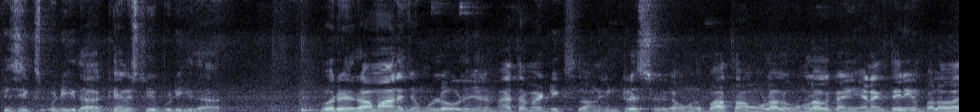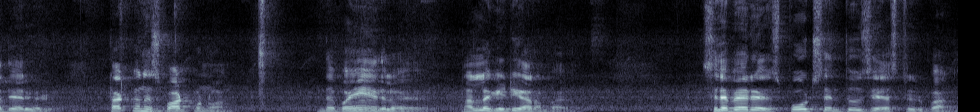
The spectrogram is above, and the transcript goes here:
ஃபிசிக்ஸ் பிடிக்குதா கெமிஸ்ட்ரி பிடிக்குதா? ஒரு ராமானுஜம் உள்ள ஒளிஞ்சின மேத்தமேட்டிக்ஸில் அவனுக்கு இன்ட்ரெஸ்ட் இருக்குது அவங்கள பார்த்தா அவங்களால உங்களால் எனக்கு தெரியும் பல வாத்தியார்கள் டக்குன்னு ஸ்பாட் பண்ணுவாங்க. இந்த பையன் இதில் நல்ல கெட்டிக்காரன் பாருங்க சில பேர் ஸ்போர்ட்ஸ் எந்தூசியாஸ்ட் இருப்பாங்க.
